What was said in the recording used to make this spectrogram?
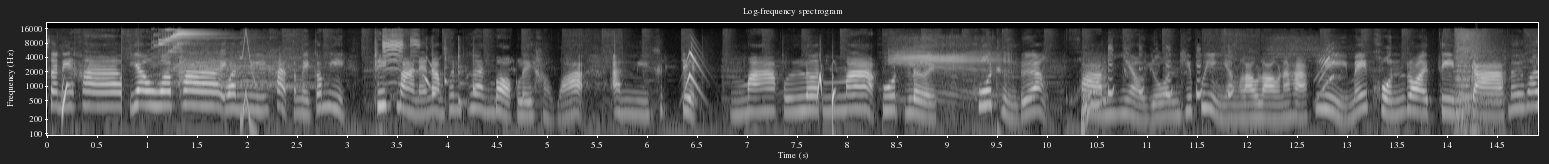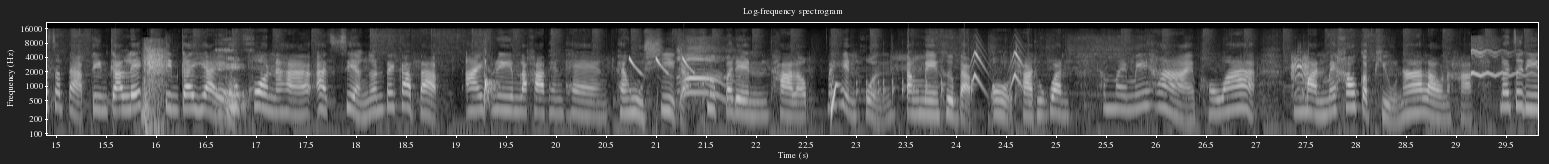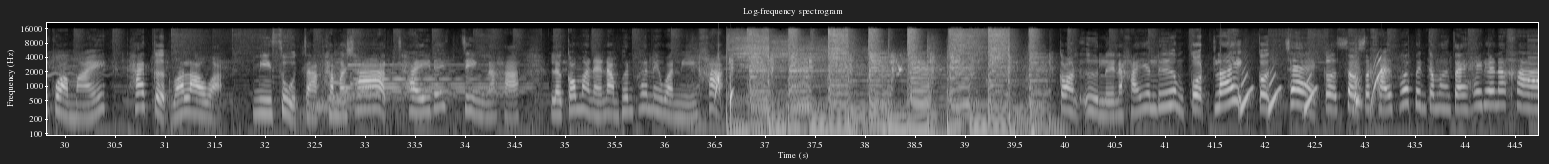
สวัสดีค่ะ เยาวภาวันนี้ค่ะตะเมย์ก็มีทริคมาแนะนำเพื่อนๆ บอกเลยค่ะว่า อันนี้คือเด็ดมากเลิศมากพูดเลย พูดถึงเรื่องความเหี่ยวย่นที่ผู้หญิงอย่างเราๆนะคะหนีไม่พ้นรอยตีนกา ไม่ว่าจะแบบตีนกาเล็กตีนกาใหญ่ทุกคนนะคะอาจเสียเงินไปกับแบบ ไอครีมราคาแพงๆแพงหูฉีกอะคือประเด็นทาแล้วไม่เห็นผลตังเมคือแบบโอ้ทาทุกวันทำไมไม่หาย เพราะว่ามันไม่เข้ากับผิวหน้าเรานะคะ มันจะดีกว่าไหมถ้าเกิดว่าเราอะมีสูตรจากธรรมชาติใช้ได้จริงนะคะ แล้วก็มาแนะนำเพื่อนๆในวันนี้ค่ะ ก่อนอื่นเลยนะคะ อย่าลืมกดไลค์ กดแชร์ กด subscribe เพื่อเป็นกำลังใจให้ด้วยนะคะ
